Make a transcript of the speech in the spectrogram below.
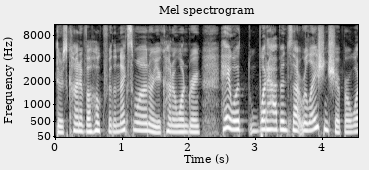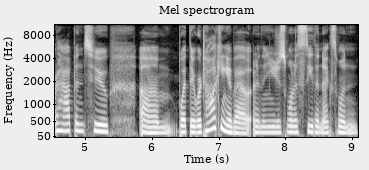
there's kind of a hook for the next one or you're kind of wondering hey what what happened to that relationship or what happened to um, what they were talking about? And then you just want to see the next one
